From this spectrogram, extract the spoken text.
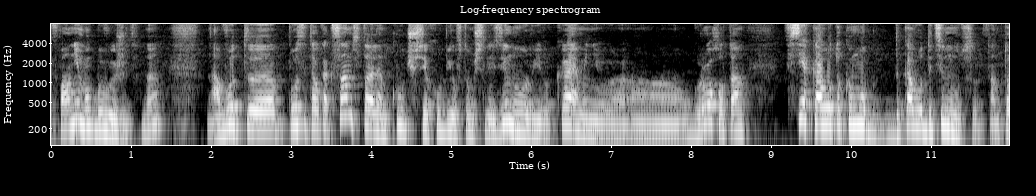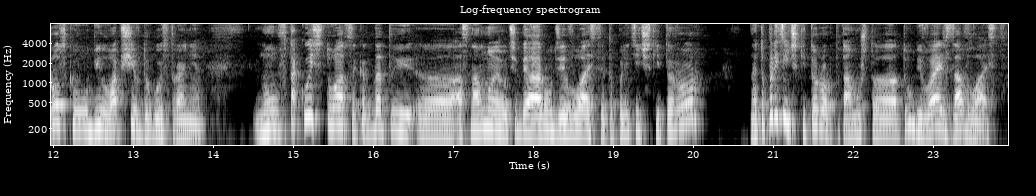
Вполне мог бы выжить, да? А вот э, после того, как сам Сталин кучу всех убил, в том числе Зиновьева, Каменева, э, грохал там всех, кого только мог до кого дотянуться. Там Троцкого убил вообще в другой стране. Ну, в такой ситуации, когда ты э, основное у тебя орудие власти это политический террор, но это политический террор, потому что ты убиваешь за власть.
